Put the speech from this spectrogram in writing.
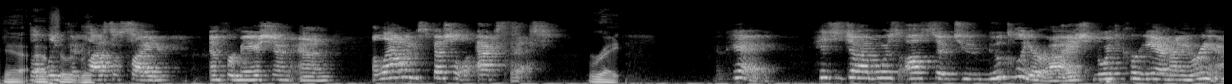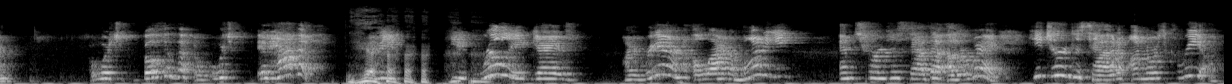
yeah, the absolutely. link to classified information and allowing special access. Right. Okay. His job was also to nuclearize North Korea and Iran, which both of them, which it happened. Yeah. I mean, he really gave Iran a lot of money and turned his head the other way. He turned his head on North Korea.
